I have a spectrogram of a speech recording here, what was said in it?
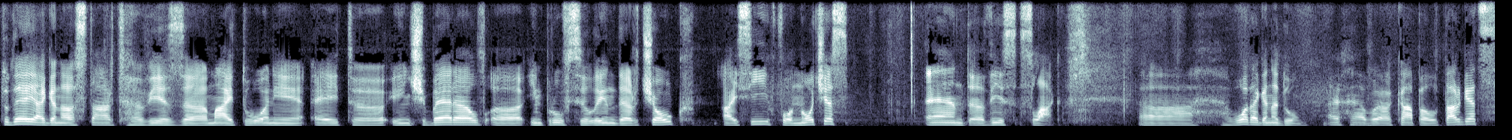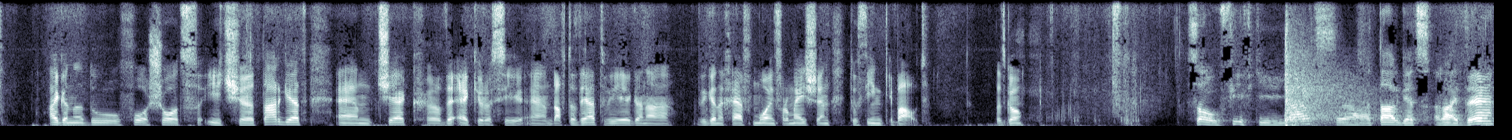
today i gonna start uh, with uh, my 28 uh, inch barrel uh, improve cylinder choke ic for notches and uh, this slug what I gonna do? I have a couple targets. I gonna do four shots each uh, target and check uh, the accuracy. And after that, we're gonna we're gonna have more information to think about. Let's go. So 50 yards, uh, targets right there.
